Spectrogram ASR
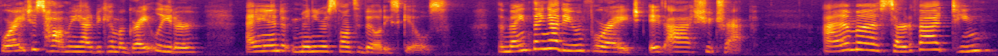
4-H has taught me how to become a great leader and many responsibility skills. The main thing I do in 4-H is I shoot trap. I am a certified teen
